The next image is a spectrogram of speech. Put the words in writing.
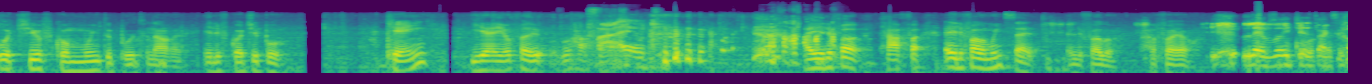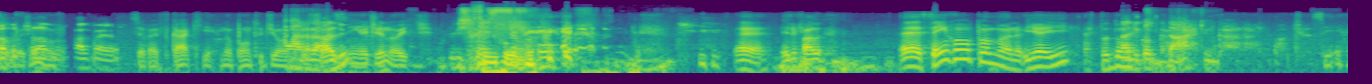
o tio ficou muito puto na hora. Ele ficou tipo. Quem? E aí eu falei, o Rafael. Rafael. Aí ele falou, Rafa. Aí ele falou muito sério. Ele falou, Rafael, Levante essa roupas de novo. Rafael. você vai ficar aqui no ponto de ônibus Caralho. sozinho de noite. É, ele fala. É, sem roupa, mano. E aí, todo mundo que Caralho, dark, mano. caralho, ó, tiozinho.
